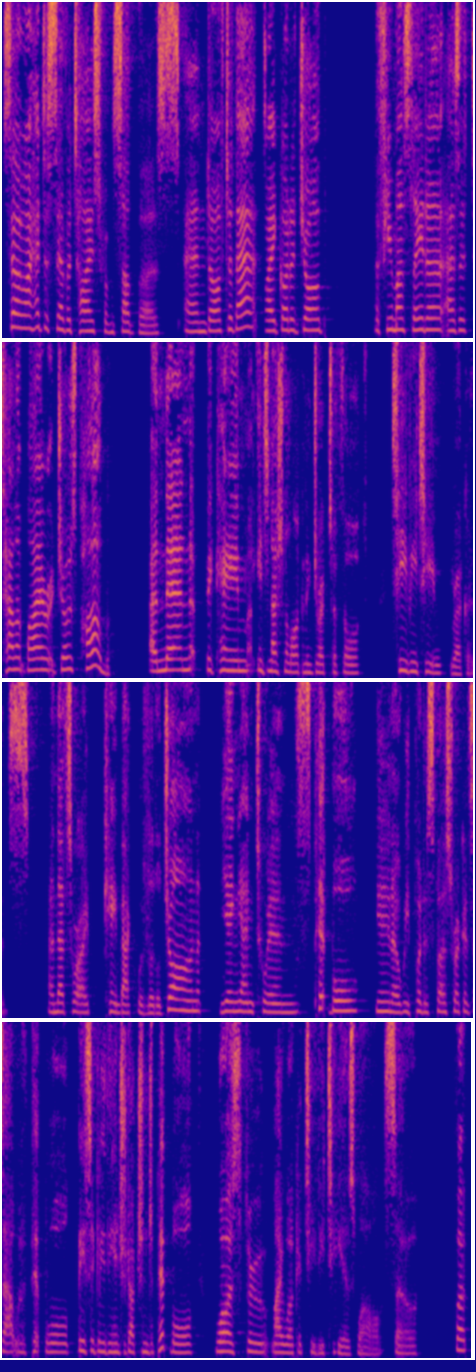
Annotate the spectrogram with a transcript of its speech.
So I had to sever ties from Subverse. And after that, I got a job a few months later as a talent buyer at Joe's Pub and then became international marketing director for TVT Records. And that's where I came back with Little John, Ying Yang Twins, Pitbull, you know, we put his first records out with Pitbull. Basically, the introduction to Pitbull was through my work at TVT as well. So, but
